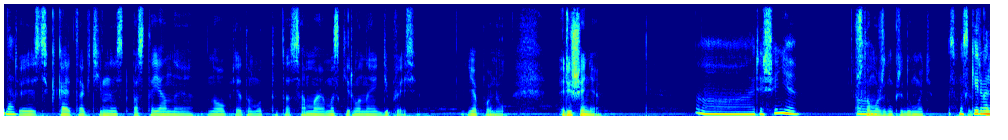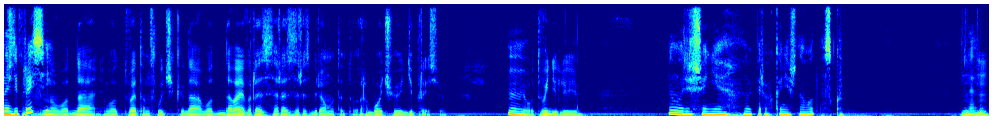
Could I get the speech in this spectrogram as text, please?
Да. То есть какая-то активность постоянная, но при этом вот это самая маскированная депрессия. Я понял. Решение. А, решение Что А, можно придумать? с маскированной депрессией? Ну вот да, вот в этом случае, когда вот давай раз, раз- разберем вот эту рабочую депрессию. М. Я вот выделю ее. Ну, решение, во-первых, конечно, отпуск. Да? Мгм.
